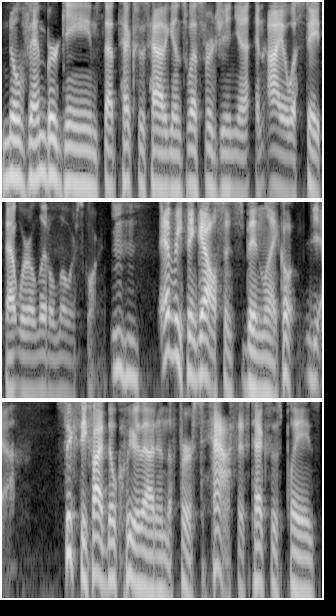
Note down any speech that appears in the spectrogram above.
November games that Texas had against West Virginia and Iowa State that were a little lower scoring. Mm-hmm. Everything else, it's been like, oh, Yeah. 65, they'll clear that in the first half if Texas plays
